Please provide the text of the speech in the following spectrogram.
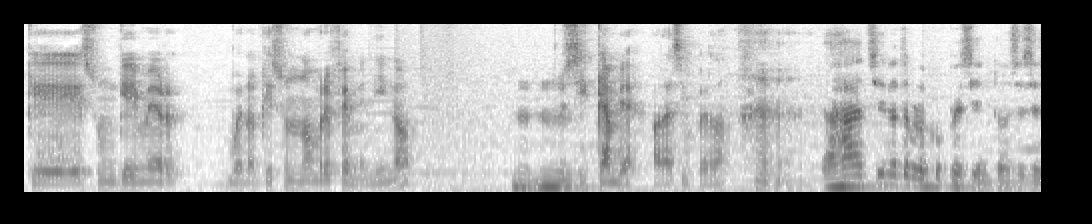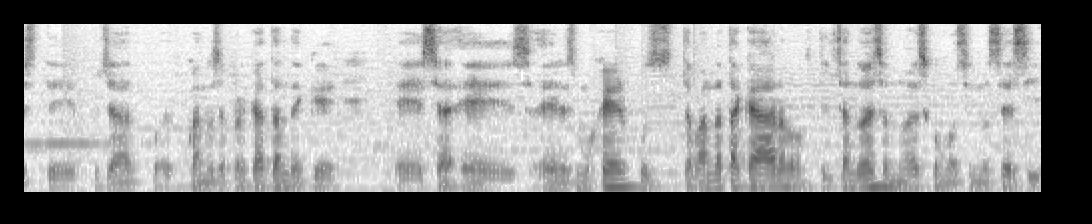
que es un gamer, bueno, que es un nombre femenino, Ujú. pues sí cambia, ahora sí, perdón. Ajá, sí, no te preocupes. Y entonces, este, pues ya cu- cuando se percatan de que eh, es- eres mujer, pues te van a atacar utilizando eso. No es como si, no sé, si,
